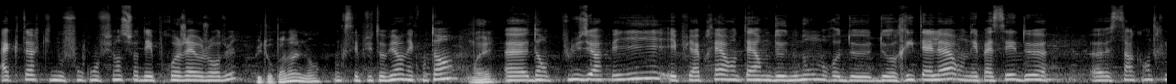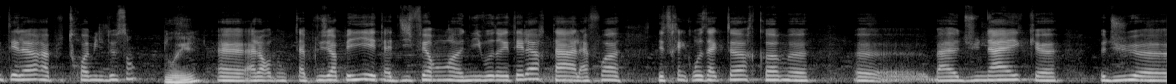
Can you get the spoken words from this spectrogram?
acteurs qui nous font confiance sur des projets aujourd'hui. Plutôt pas mal, non Donc c'est plutôt bien, on est content. Ouais. Euh, dans plusieurs pays. Et puis après, en termes de nombre de, de retailers, on est passé de euh, 50 retailers à plus de 3200. Oui. Euh, alors, donc, tu as plusieurs pays et tu as différents euh, niveaux de retailers. Tu as à la fois des très gros acteurs comme euh, euh, bah, du Nike, euh, du euh,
